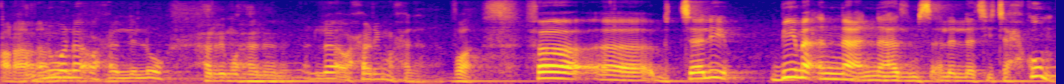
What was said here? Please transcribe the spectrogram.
حراما. ولا احلل حرموا حلالا لا احرم حلالا فوالا. فبالتالي بما أن عندنا هذه المسألة التي تحكم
